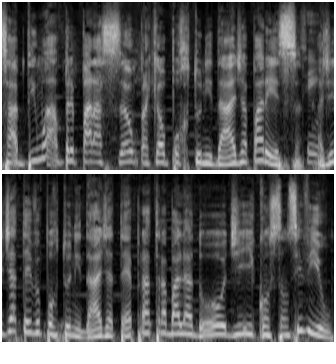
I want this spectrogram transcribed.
sabe? Tem uma preparação para que a oportunidade apareça. Sim. A gente já teve oportunidade até para trabalhador de construção civil,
